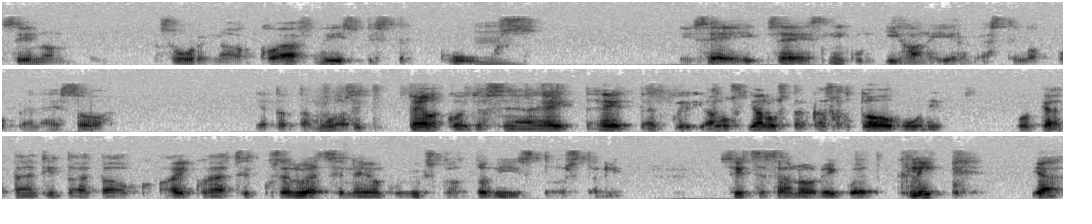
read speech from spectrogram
siinä on suurin aukko f5.6. Mm. Niin se ei, se ei niin kuin ihan hirveästi loppupeleissä ole. Ja tota, mulla on sitten pelko, että jos sinä heittää, heittää että kun jalus, jalustan kanssa kun touhuu, niin voi käyttää näitä hitaita aikoja, että sitten kun sä lyöt sinne jonkun 1 kautta 15, niin sitten se sanoo niin kuin, että klik, ja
